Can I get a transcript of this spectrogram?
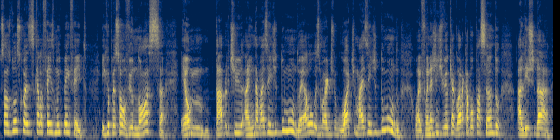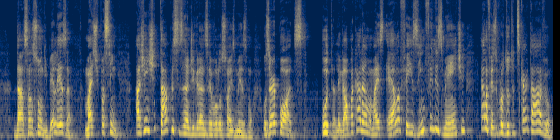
São as duas coisas que ela fez muito bem feito. E que o pessoal viu, nossa, é o tablet ainda mais vendido do mundo, é o smartwatch mais vendido do mundo. O iPhone a gente viu que agora acabou passando a lista da, da Samsung, beleza. Mas, tipo assim, a gente tá precisando de grandes revoluções mesmo. Os AirPods, puta, legal pra caramba, mas ela fez, infelizmente, ela fez o produto descartável.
